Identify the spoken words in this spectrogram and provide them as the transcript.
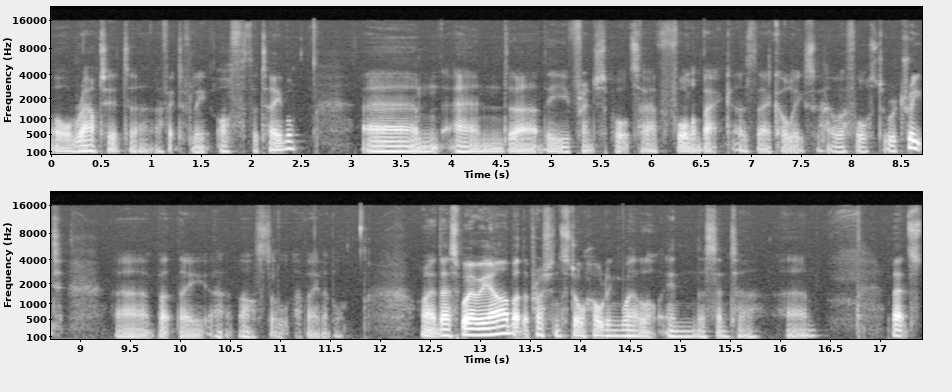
or routed uh, effectively off the table. Um, and uh, the French supports have fallen back as their colleagues were forced to retreat, uh, but they are still available. Right, that's where we are, but the Prussians still holding well in the centre. Um, let's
